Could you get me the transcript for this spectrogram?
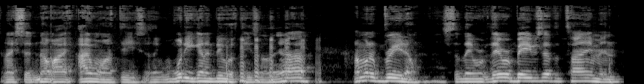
and I said, "No, I, I want these." Like, what are you going to do with these? I'm like, ah, I'm going to breed them. So they were they were babies at the time, and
